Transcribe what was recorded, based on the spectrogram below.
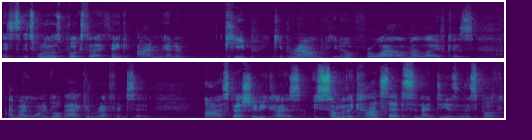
it's it's one of those books that I think I'm gonna keep keep around, you know, for a while in my life because I might want to go back and reference it, uh, especially because some of the concepts and ideas in this book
